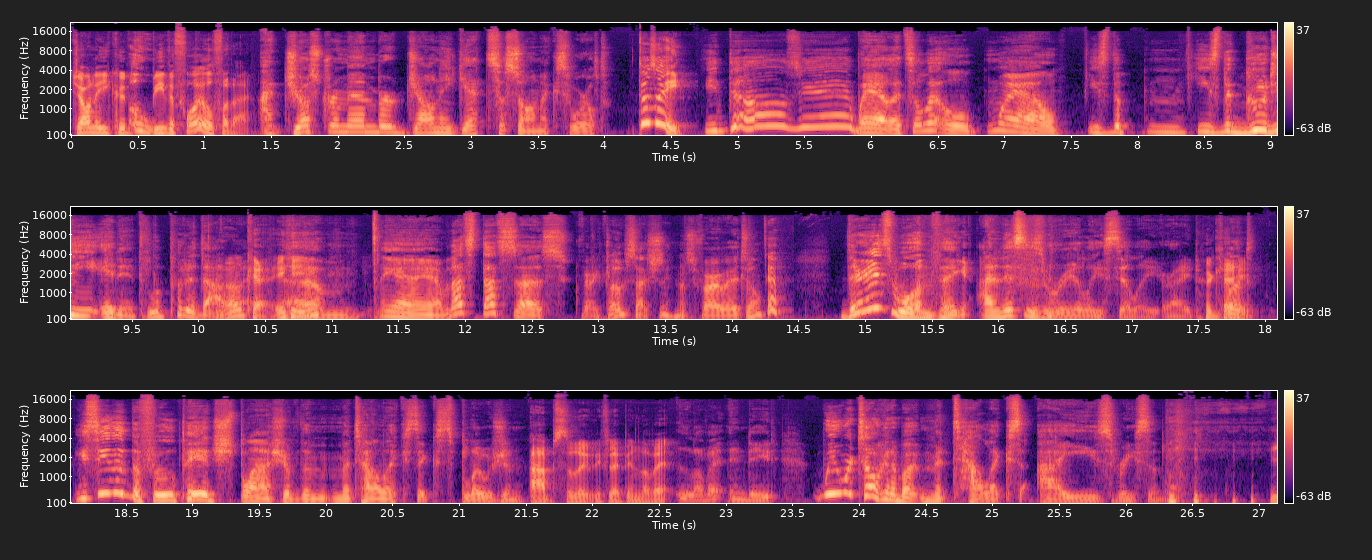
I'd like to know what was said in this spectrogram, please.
Johnny could oh. be the foil for that. I just remember Johnny gets a Sonic Swirl. Does he? He does, yeah. Well, it's a little. Well, he's the mm, he's the goody in it. We'll put it that Okay. way. Um, yeah, yeah. But that's that's uh, very close actually. Not so far away at all. There is one thing, and this is really silly, right? Okay. But you see that the full page splash of the Metallix explosion. Absolutely flipping love it. Love it indeed. We were talking about Metallic's eyes recently.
